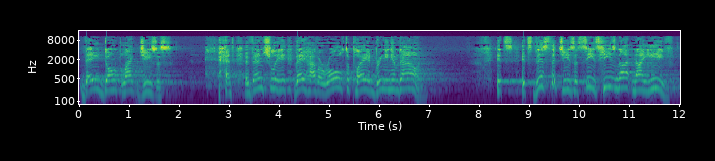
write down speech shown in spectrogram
They don't like Jesus. And eventually they have a role to play in bringing him down. It's, it's this that Jesus sees. He's not naive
